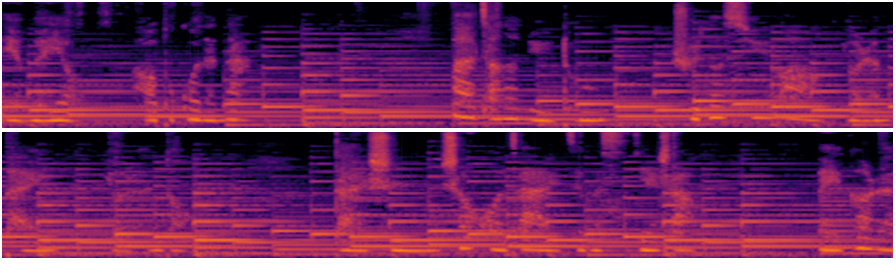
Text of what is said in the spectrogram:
也没有熬不过的难。漫长的旅途，谁都希望有人陪。有人懂但是生活在这个世界上，每个人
